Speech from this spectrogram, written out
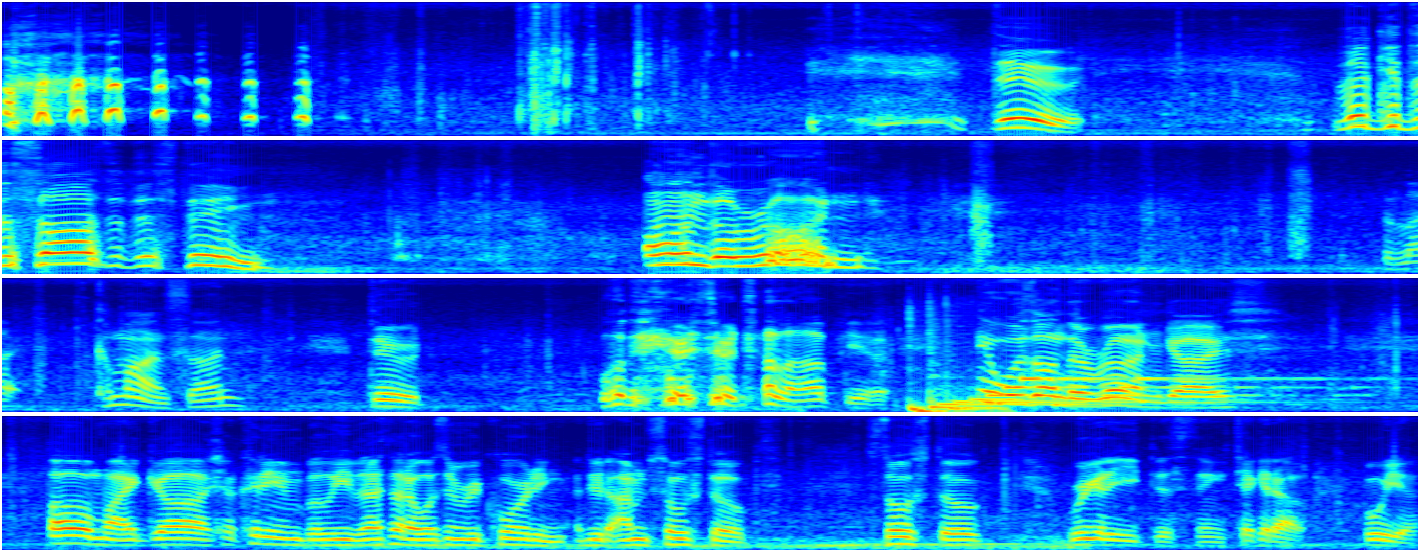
Dude, look at the size of this thing. On the run. The light. Come on, son. Dude. Well, there's our tilapia. It was on the run, guys. Oh my gosh, I couldn't even believe it. I thought I wasn't recording. Dude, I'm so stoked. So stoked. We're gonna eat this thing. Check it out. Booyah.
